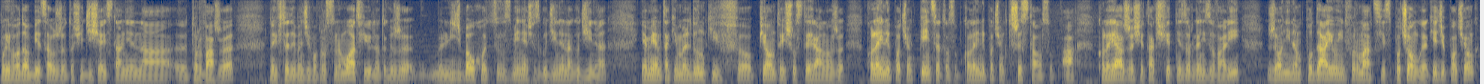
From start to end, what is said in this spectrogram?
Wojewoda obiecał, że to się dzisiaj stanie na y, Torwarze, no i wtedy będzie po prostu nam łatwiej, dlatego że liczba uchodźców zmienia się z godziny na godzinę. Ja miałem takie meldunki w o 5, 6 rano, że kolejny pociąg 500 osób, kolejny pociąg 300 osób, a kolejarze się tak świetnie zorganizowali, że oni nam podają informacje z pociągu. Jak jedzie pociąg,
